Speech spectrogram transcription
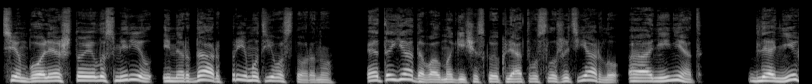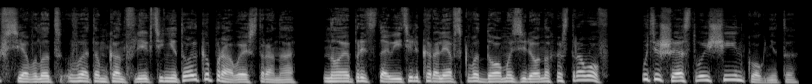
Тем более, что и Ласмирил, и Мердар примут его сторону. Это я давал магическую клятву служить Ярлу, а они нет. Для них Всеволод в этом конфликте не только правая страна, но и представитель Королевского дома Зеленых островов, путешествующий инкогнито.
